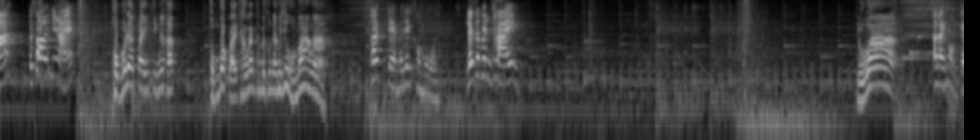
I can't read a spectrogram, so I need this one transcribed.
ฮะ ไปซ่อนไว้ที่ไหน ผมไม่ได้เอาไปจริงๆนะครับ ผมบอกหลายครั้งแล้วทำไมคุณแอนไม่เชื่อผมบ้างอะถ้าแกไม่ได้ขโมย แล้วจะเป็นใคร หรือว่าอะไรของแก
